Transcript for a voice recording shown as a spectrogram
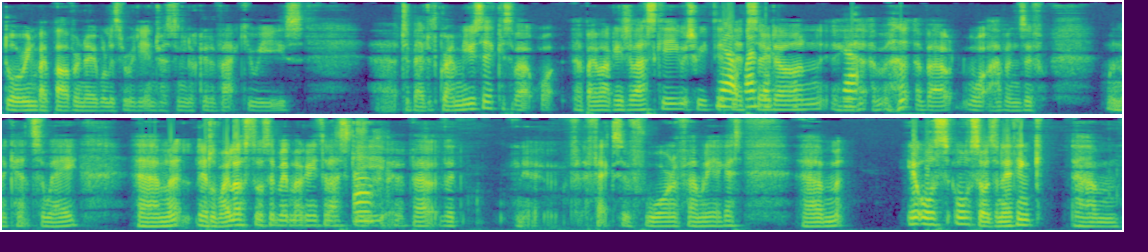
Doreen by Barbara Noble is a really interesting look at evacuees. Uh, to Bed with Grand Music is about what uh, by Marghanita Laski, which we did yeah, an episode on yeah. about what happens if when the cat's away. Um, Little Boy Lost also by Marghanita Laski oh. about the you know effects of war on a family, I guess. Um, it also also and I think um,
